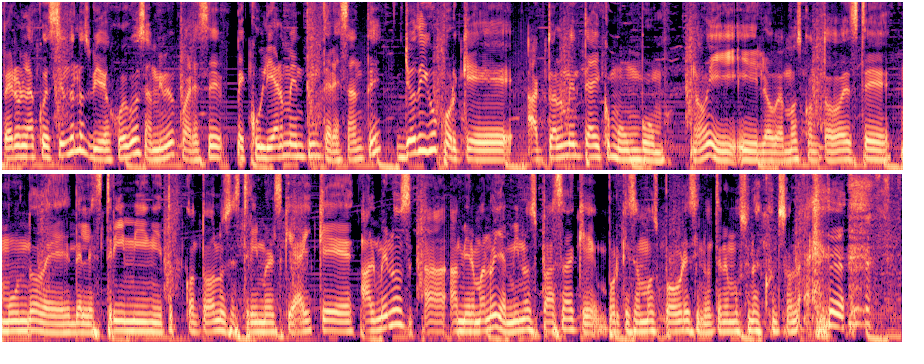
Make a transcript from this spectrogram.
pero la cuestión de los videojuegos a mí me parece peculiarmente interesante. Yo digo porque actualmente hay como un boom, ¿no? Y, lo vemos con todo este mundo del streaming y con todos los streamers que hay, que al menos a, a mi hermano y a mí nos pasa que porque somos pobres y no tenemos una consola,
